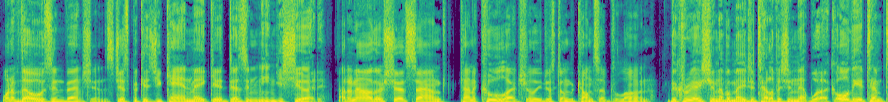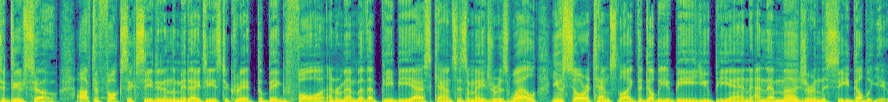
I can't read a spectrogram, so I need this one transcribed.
One of those inventions. Just because you can make it doesn't mean you should. I don't know, those shirts sound kinda cool actually, just on the concept alone. The creation of a major television network, or the attempt to do so. After Fox succeeded in the mid 80s to create the Big Four, and remember that PBS counts as a major as well, you saw attempts like the WB, UPN, and their merger in the CW.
